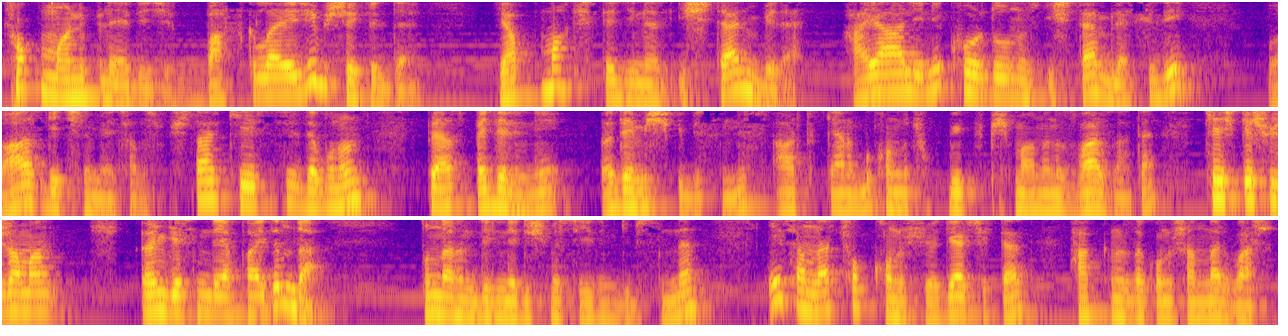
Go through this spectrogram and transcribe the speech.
çok manipüle edici, baskılayıcı bir şekilde yapmak istediğiniz işten bile, hayalini kurduğunuz işten bile sizi vazgeçirmeye çalışmışlar ki siz de bunun biraz bedelini ödemiş gibisiniz. Artık yani bu konuda çok büyük bir pişmanlığınız var zaten. Keşke şu zaman öncesinde yapaydım da bunların diline düşmeseydim gibisinden. İnsanlar çok konuşuyor gerçekten hakkınızda konuşanlar var.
